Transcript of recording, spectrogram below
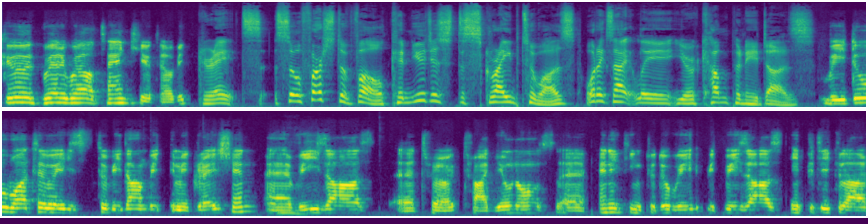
good, very well. Thank you, Toby. Great. So, first of all, can you just describe to us what exactly your company does? We do whatever is to be done with immigration, uh, visas, tri- tribunals, uh, anything to do with, with visas, in particular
